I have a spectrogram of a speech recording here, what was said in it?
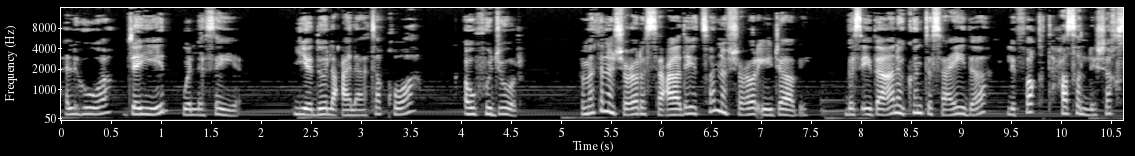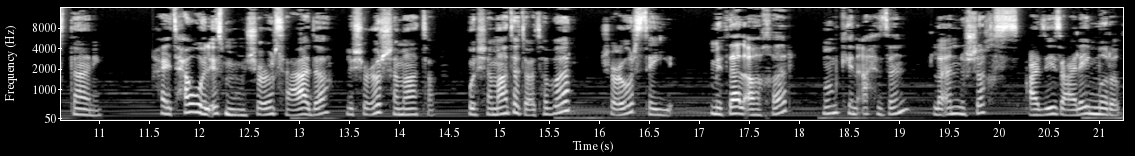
هل هو جيد ولا سيء؟ يدل على تقوى أو فجور. فمثلا شعور السعادة يتصنف شعور إيجابي بس إذا أنا كنت سعيدة لفقد حصل لشخص تاني حيتحول اسمه من شعور سعادة لشعور شماتة والشماتة تعتبر شعور سيء. مثال آخر ممكن أحزن لأنه شخص عزيز علي مرض.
